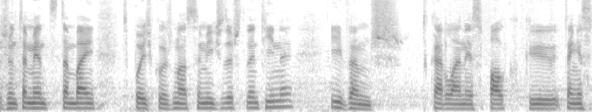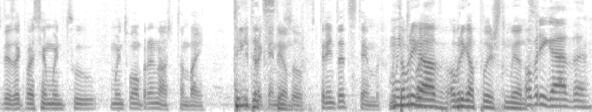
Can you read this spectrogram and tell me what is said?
juntamente também depois com os nossos amigos da Estudantina, e vamos tocar lá nesse palco que tenho a certeza que vai ser muito, muito bom para nós também. 30 e para de quem nos setembro. ouve. 30 de setembro. Muito, Muito obrigado. Obrigado por este momento. Obrigada.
